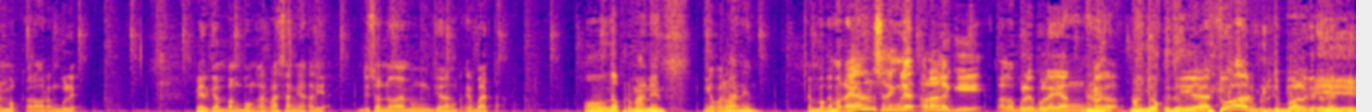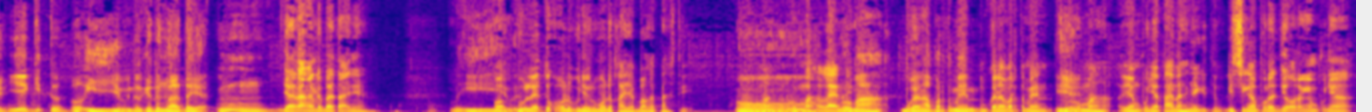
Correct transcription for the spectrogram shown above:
Tembok orang-orang bule. Biar gampang bongkar pasangnya kali ya. Di sono emang jarang pakai bata. oh nggak permanen. Nggak permanen. Temboknya makanya lu sering lihat orang lagi kalau bule-bule yang fail- nonjok gitu. Iya, duar jebol gitu Iya, kan. iya. Iya gitu. Oh iya bener gak ada bata ya. Mm, jarang ada batanya. Oh, iya. Oh, bule tuh kalau udah punya rumah udah kaya banget pasti. Oh, rumah- rumah land. Rumah bukan apartemen. Bukan apartemen, Iya. rumah yang punya tanahnya gitu. Di Singapura aja orang yang punya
